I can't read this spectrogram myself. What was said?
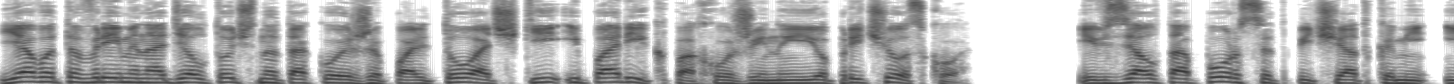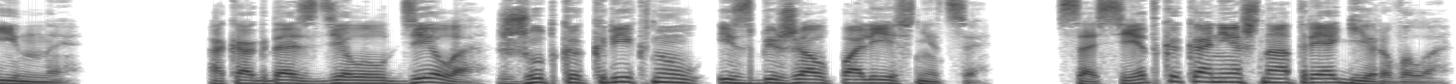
Я в это время надел точно такое же пальто, очки и парик, похожий на ее прическу, и взял топор с отпечатками Инны. А когда сделал дело, жутко крикнул и сбежал по лестнице. Соседка, конечно, отреагировала.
